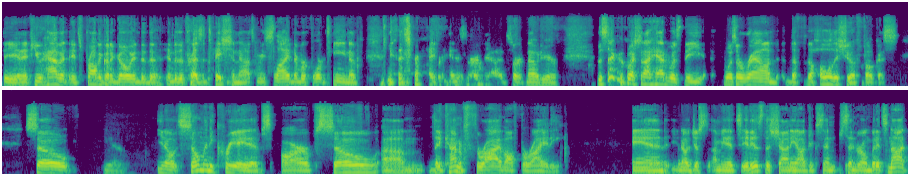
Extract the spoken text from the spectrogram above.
the, and if you haven't, it's probably going to go into the, into the presentation now. It's going to be slide number 14 of, that's right. Insert, yeah, insert note here. The second question I had was the, was around the, the whole issue of focus. So Yeah. You know so many creatives are so um, they kind of thrive off variety. And you know just i mean it's it is the shiny object syn- syndrome but it's not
